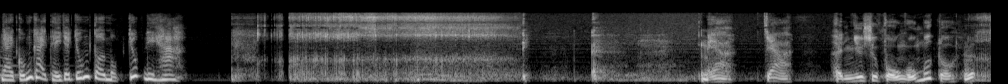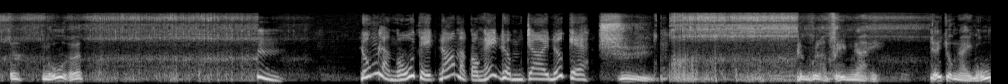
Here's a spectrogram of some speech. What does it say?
Ngài cũng khai thị cho chúng tôi một chút đi ha. Mẹ à Cha à Hình như sư phụ ngủ mất rồi. Ngủ hả? Đúng là ngủ thiệt đó mà còn ngáy rùm trời nữa kìa. Đừng có làm phiền ngài Để cho ngài ngủ.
